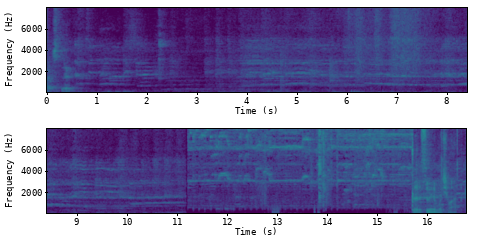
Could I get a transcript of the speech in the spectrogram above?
Açtık. Darısı benim başıma artık.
